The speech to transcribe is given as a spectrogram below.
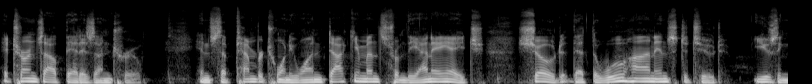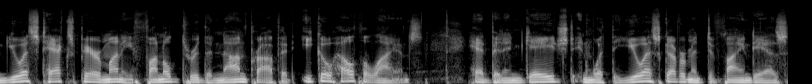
It turns out that is untrue. In September 21, documents from the NIH showed that the Wuhan Institute, using U.S. taxpayer money funneled through the nonprofit EcoHealth Alliance, had been engaged in what the U.S. government defined as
